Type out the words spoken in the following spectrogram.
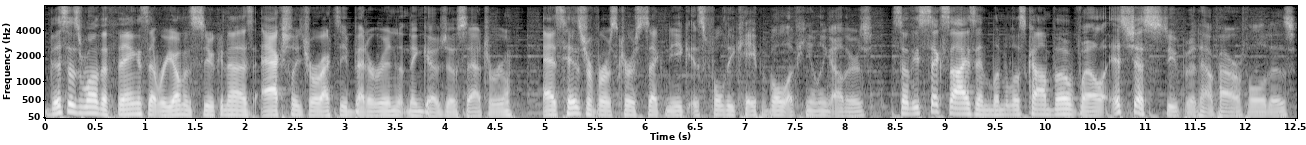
This is one of the things that Ryomen Sukuna is actually directly better in than Gojo Satoru, as his reverse curse technique is fully capable of healing others. So the Six Eyes and Limitless combo, well, it's just stupid how powerful it is.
